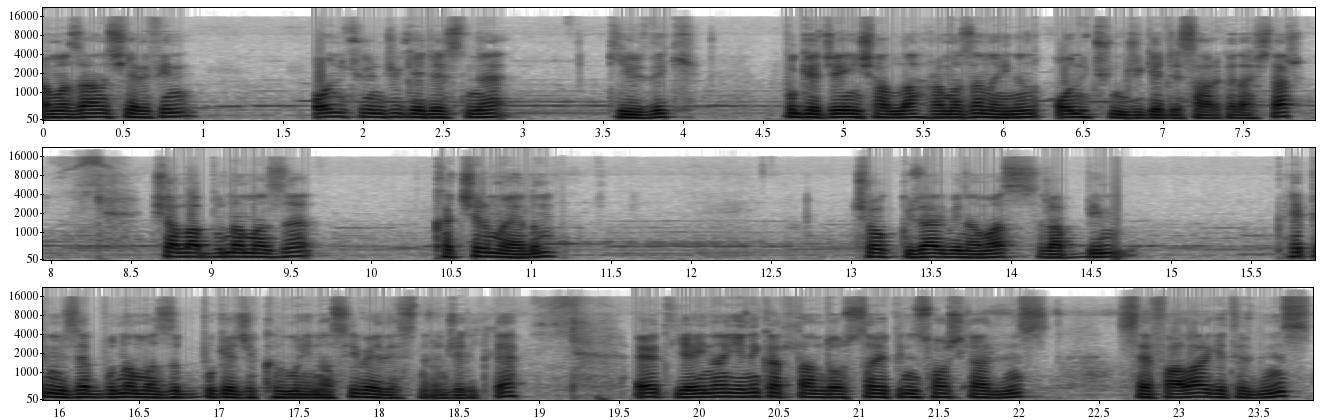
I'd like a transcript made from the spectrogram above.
Ramazan-ı Şerif'in 13. gecesine girdik. Bu gece inşallah Ramazan ayının 13. gecesi arkadaşlar. İnşallah bu namazı kaçırmayalım. Çok güzel bir namaz. Rabbim hepimize bu namazı bu gece kılmayı nasip eylesin öncelikle. Evet yayına yeni katılan dostlar hepiniz hoş geldiniz. Sefalar getirdiniz.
